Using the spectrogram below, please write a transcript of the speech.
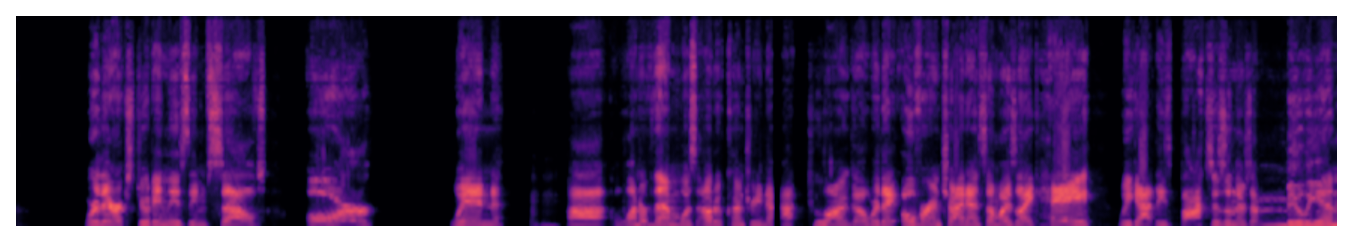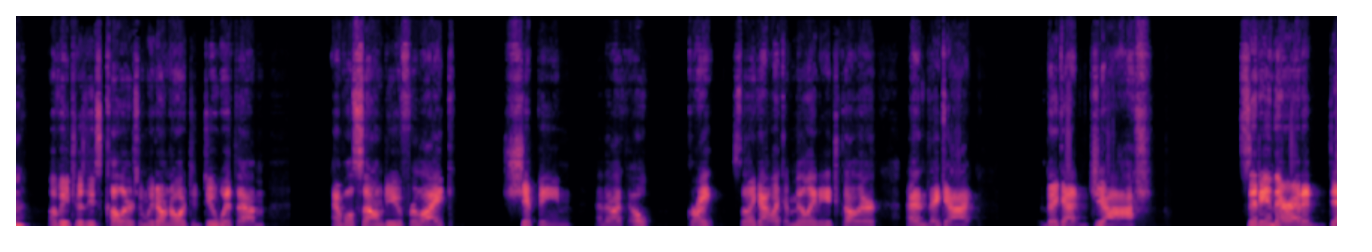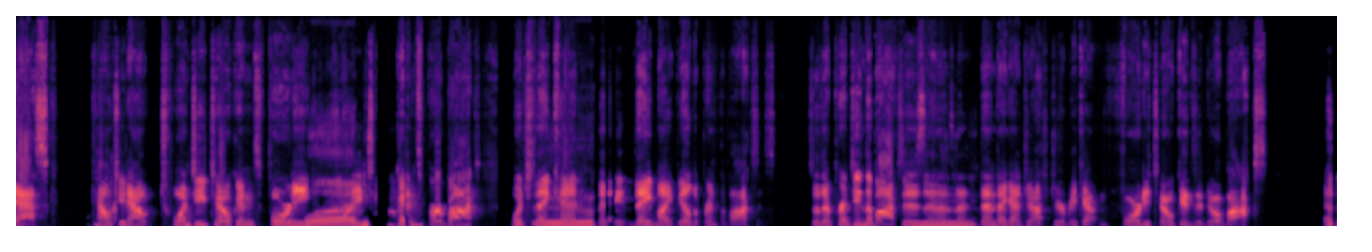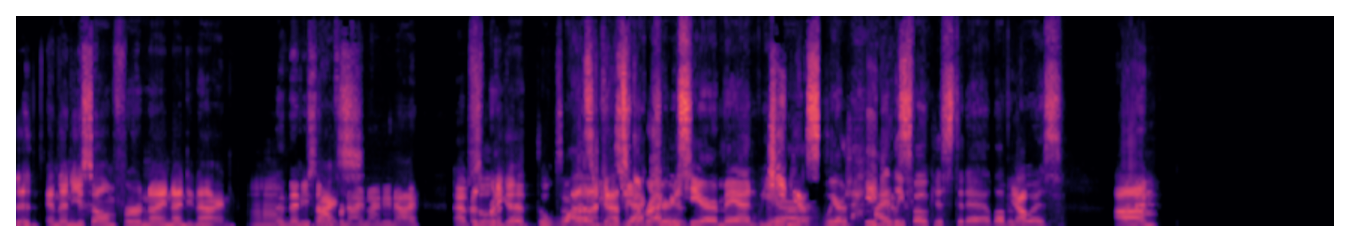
where they're extruding these themselves or when uh one of them was out of country not too long ago were they over in china and somebody's like hey we got these boxes and there's a million of each of these colors and we don't know what to do with them and we'll sell them to you for like shipping, and they're like, oh, great. So they got like a million each color, and they got they got Josh sitting there at a desk counting out 20 tokens 40, 40 tokens per box which they can they, they might be able to print the boxes. So they're printing the boxes and then, then they got josh jeremy counting 40 tokens into a box. And then, and then you sell them for 9.99 uh-huh. and then you sell nice. them for 9.99 Absolutely. That's pretty good. The wild that's, conjectures here, man. We uh, Genius. are we are Genius. highly focused today. I love it, yep. boys. Um, then,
